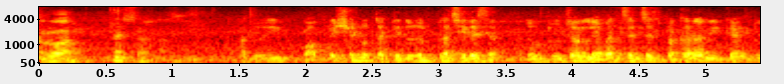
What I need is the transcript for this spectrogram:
ಅಲ್ವಾ? ಅದು ಈ ಪಾಪ್ಯುಲೇಷನ್ ತರ್ಟಿ ತೌಸಂಡ್ ಪ್ಲಸ್ ಇದೆ ಸರ್ ಅದು ಟೂ ತೌಸಂಡ್ ಲೆವೆನ್ ಸೆನ್ಸಸ್ ಪ್ರಕಾರ ವಿ ಕ್ಯಾನ್ ಟು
